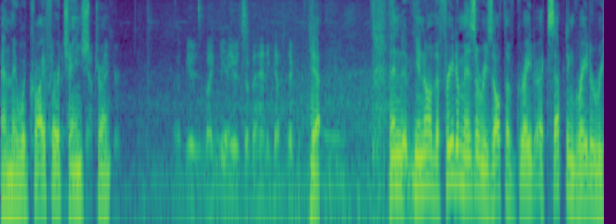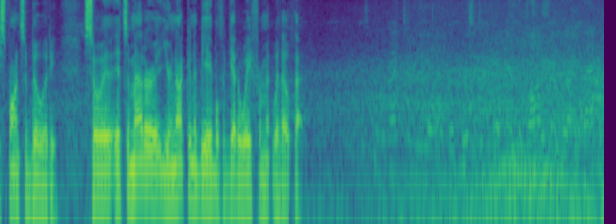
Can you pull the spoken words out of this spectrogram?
and they would cry for a change. handicap Trying, sticker. Abuse, like the abuse of the handicap sticker. yeah. And you know, the freedom is a result of greater accepting greater responsibility. So it's a matter you're not going to be able to get away from it without that. Just want to go back to the, uh, the birth certificate and the bond number on the back of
